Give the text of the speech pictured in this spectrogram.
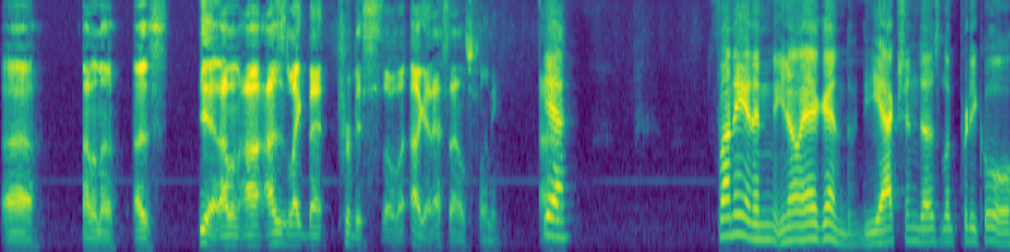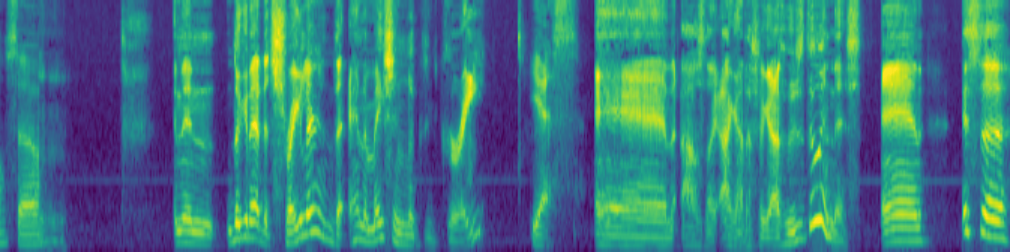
Uh I don't know. I just yeah, I don't. I, I just like that premise. So like, okay, that sounds funny. Yeah. Funny, and then you know, hey, again, the, the action does look pretty cool. So mhm. And then looking at the trailer, the animation looked great, yes, and I was like, I gotta figure out who's doing this. And it's a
